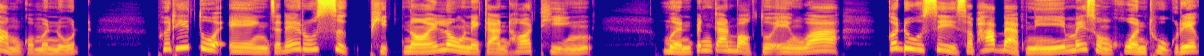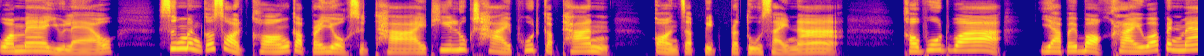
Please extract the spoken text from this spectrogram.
ต่ำกว่ามนุษย์ เพื่อที่ตัวเองจะได้รู้สึกผิดน้อยลงในการทอดทิ้ง เหมือนเป็นการบอกตัวเองว่า ก็ดูสิสภาพแบบนี้ไม่สมควรถูกเรียกว่าแม่อยู่แล้ว ซึ่งมันก็สอดคล้องกับประโยคสุดท้ายที่ลูกชายพูดกับท่าน ก่อนจะปิดประตูใส่หน้า เขาพูดว่า อย่าไปบอกใครว่าเป็นแม่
